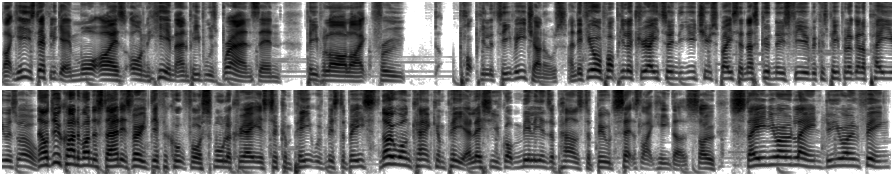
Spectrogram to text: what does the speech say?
Like, he's definitely getting more eyes on him and people's brands than people are, like, through popular TV channels. And if you're a popular creator in the YouTube space, then that's good news for you because people are going to pay you as well. Now, I do kind of understand it's very difficult for smaller creators to compete with Mr. Beast. No one can compete unless you've got millions of pounds to build sets like he does. So stay in your own lane, do your own thing,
